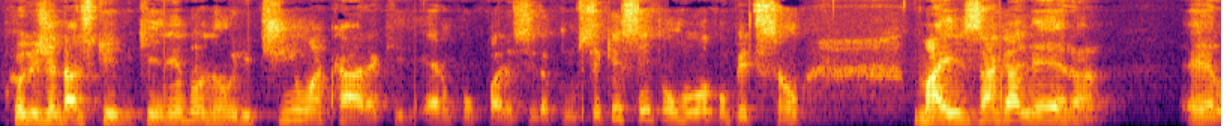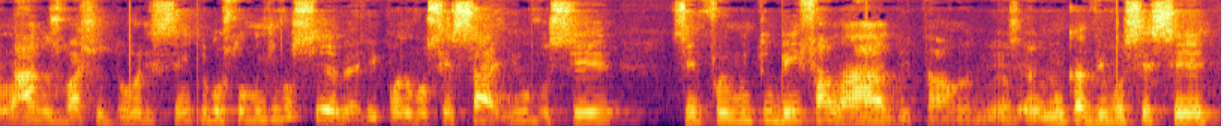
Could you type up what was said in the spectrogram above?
Porque o Legendários, querendo ou não, ele tinha uma cara que era um pouco parecida com o CQC, então rolou uma competição. Mas a galera é, lá nos bastidores sempre gostou muito de você, velho. E quando você saiu, você sempre foi muito bem falado e tal. Eu, eu nunca vi você ser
